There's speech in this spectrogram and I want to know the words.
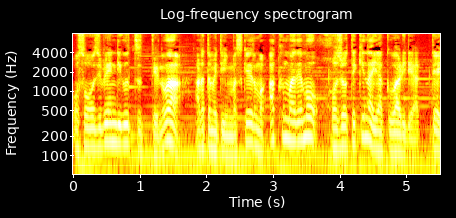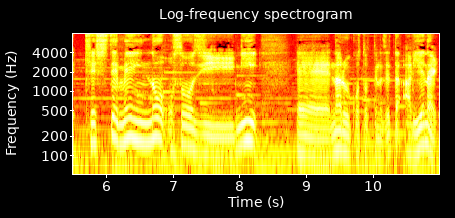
お掃除便利グッズっていうのは、改めて言いますけれども、あくまでも補助的な役割であって、決してメインのお掃除に、えー、なることっていうのは絶対ありえない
